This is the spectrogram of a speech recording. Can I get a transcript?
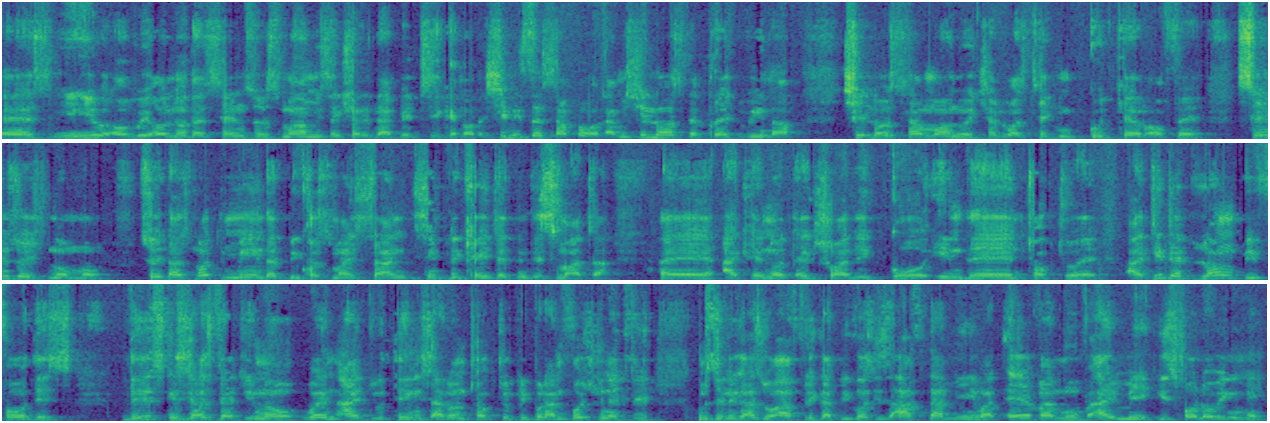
You, we all know that Senzo's mom is actually diabetic and all that. She needs the support. I mean, she lost the breadwinner. She lost someone who actually was taking good care of her. Senzo is no more. So it does not mean that because my son is implicated in this matter, uh, I cannot actually go in there and talk to her. I did it long before this. This is just that, you know, when I do things, I don't talk to people. Unfortunately, Mzilikazi wa Afrika, because he's after me, whatever move I make, he's following me.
